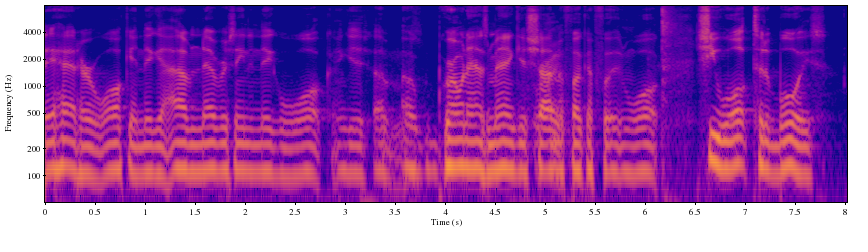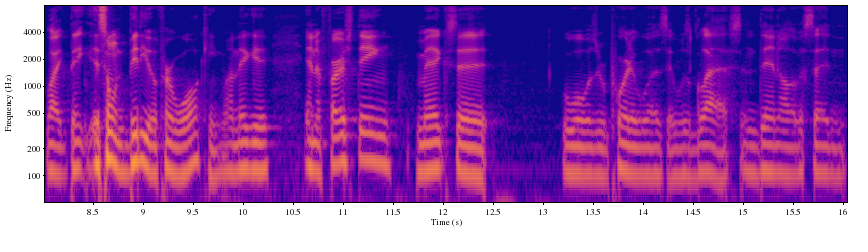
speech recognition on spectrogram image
they had her walking, nigga. I've never seen a nigga walk and get a, a grown ass man get shot in the fucking foot and walk. She walked to the boys like they. It's on video of her walking, my nigga. And the first thing Meg said, what was reported was it was glass, and then all of a sudden.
